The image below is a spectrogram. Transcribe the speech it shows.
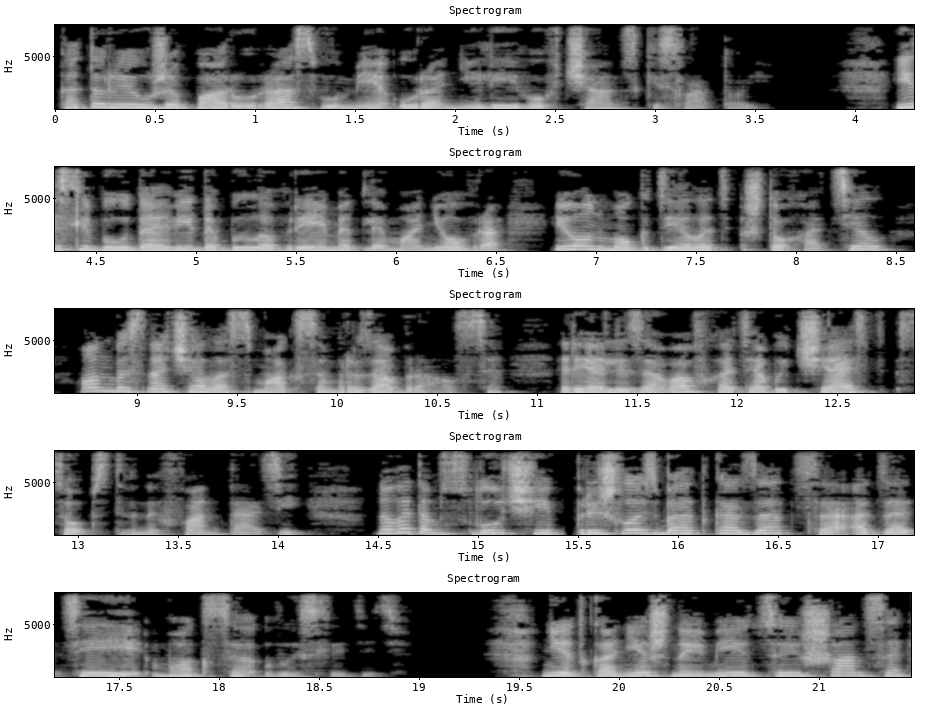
которые уже пару раз в уме уронили его в чан с кислотой. Если бы у Давида было время для маневра, и он мог делать, что хотел, он бы сначала с Максом разобрался, реализовав хотя бы часть собственных фантазий, но в этом случае пришлось бы отказаться от затеи Макса выследить. Нет, конечно, имеются и шансы,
